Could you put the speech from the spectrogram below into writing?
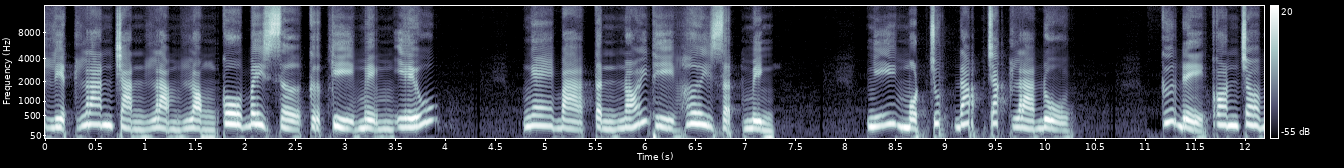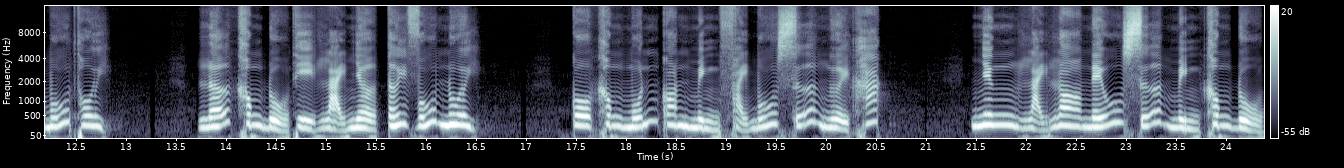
liệt lan tràn làm lòng cô bây giờ cực kỳ mềm yếu. Nghe bà Tần nói thì hơi giật mình. Nghĩ một chút đáp chắc là đủ. Cứ để con cho bú thôi. Lỡ không đủ thì lại nhờ tới vú nuôi. Cô không muốn con mình phải bú sữa người khác. Nhưng lại lo nếu sữa mình không đủ.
